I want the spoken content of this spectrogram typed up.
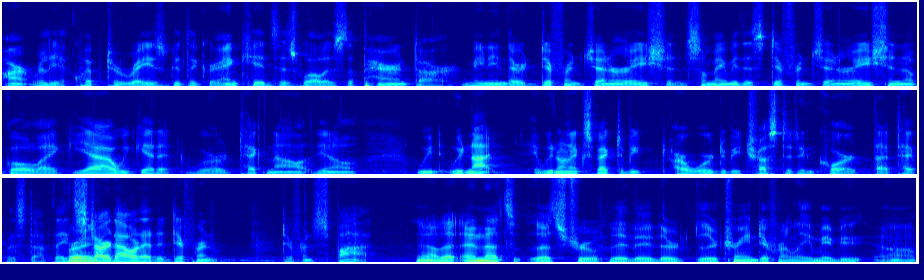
aren't really equipped to raise the grandkids as well as the parent are, meaning they're different generations. So maybe this different generation will go like, yeah, we get it. We're technology, you know, we, we're not, we don't expect to be, our word to be trusted in court, that type of stuff. They Right. start out at a different, different spot. Yeah, that and that's that's true. They they they're they're trained differently. Maybe uh,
